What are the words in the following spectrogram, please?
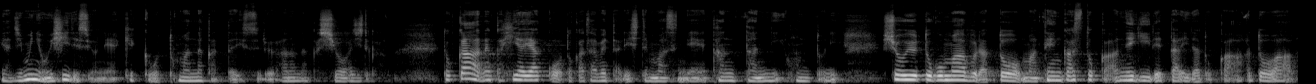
いや地味に美味しいですよね。結構止まんなかったりする。あのなんか塩味とか。とかなんか冷ややっことか食べたりしてますね。簡単に本当に。醤油とごま油と、まあ、天かすとかネギ入れたりだとか。あとは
